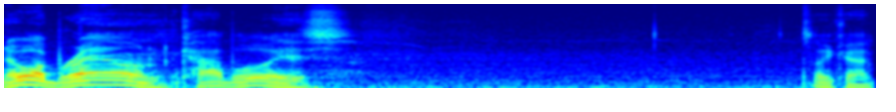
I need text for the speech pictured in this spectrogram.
Noah Brown, Cowboys. It's like a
